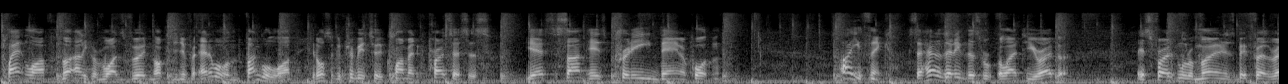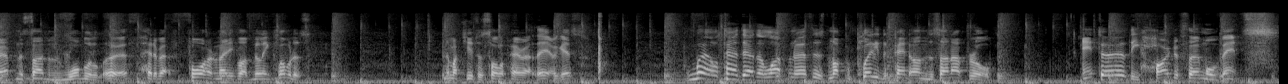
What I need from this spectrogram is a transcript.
Plant life not only provides food and oxygen for animal and fungal life, it also contributes to climatic processes. Yes, the sun is pretty damn important. Oh, you think. So how does any of this relate to Europa? This frozen little moon is a bit further out from the sun than warm little Earth, at about 485 million kilometres. Not much use for solar power out there, I guess. Well, it turns out that life on Earth is not completely dependent on the sun after all. Enter the hydrothermal vents.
